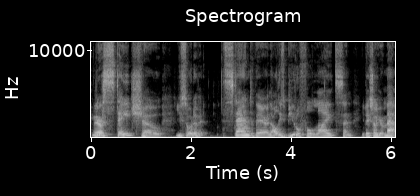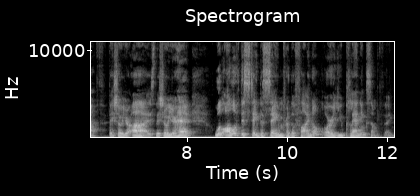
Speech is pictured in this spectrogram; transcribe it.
yeah. your stage show, you sort of stand there and all these beautiful lights and they show your mouth, they show your eyes, they show your head. Will all of this stay the same for the final or are you planning something?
